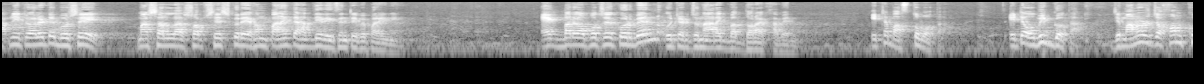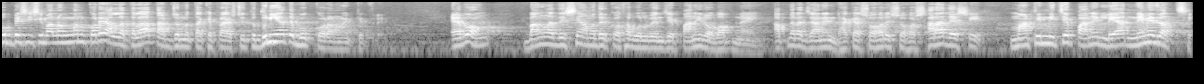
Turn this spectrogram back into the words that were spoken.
আপনি টয়লেটে বসে মাসাল্লাহ সব শেষ করে এখন পানিতে হাত দিয়ে দেখছেন টেপে পানি নেই। একবারে অপচয় করবেন, ওইটার জন্য আরেকবার ধরা খাবেন। এটা বাস্তবতা, এটা অভিজ্ঞতা যে মানুষ যখন খুব বেশি সীমা লঙ্ঘন করে, আল্লাহ তালা তার জন্য তাকে প্রায়শ্চিত দুনিয়াতে ভোগ করান অনেক ক্ষেত্রে। এবং বাংলাদেশে আমাদের কথা বলবেন যে পানির অভাব নাই। আপনারা জানেন, ঢাকা শহরে সহ সারা দেশে মাটির নিচে পানির লেয়ার নেমে যাচ্ছে।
